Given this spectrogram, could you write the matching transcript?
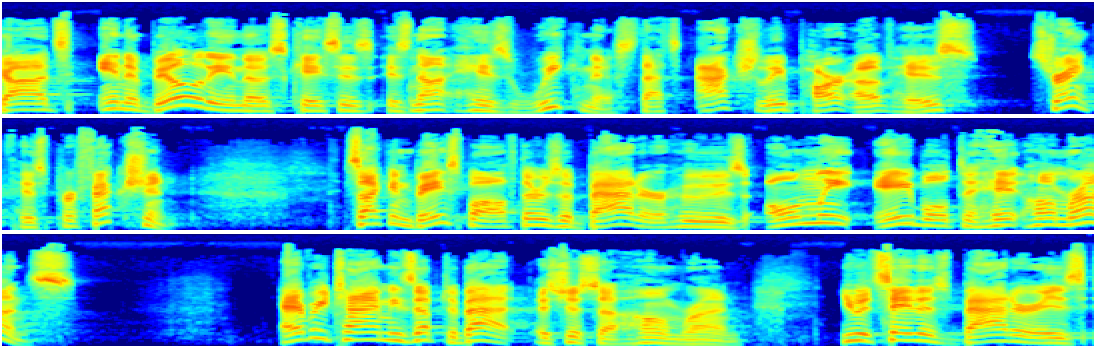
God's inability in those cases is not his weakness. That's actually part of his strength, his perfection. It's like in baseball, if there's a batter who's only able to hit home runs, every time he's up to bat, it's just a home run. You would say this batter is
